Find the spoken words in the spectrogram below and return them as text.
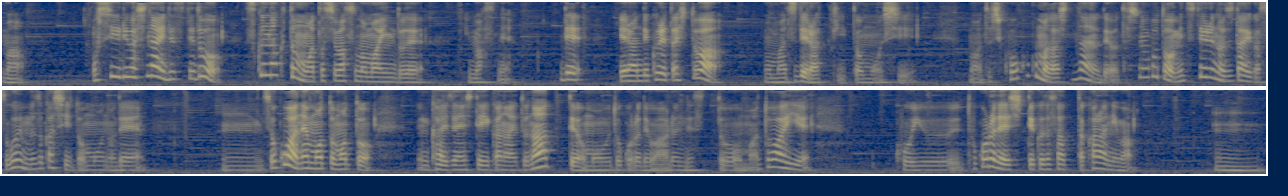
まあ押し売りはしないですけど少なくとも私はそのマインドでいますね。で選んでくれた人はもうマジでラッキーと思うし、まあ、私広告も出してないので私のことを見つけるの自体がすごい難しいと思うのでうんそこはねもっともっと改善していかないとなって思うところではあるんですと、まあ、とはいえこういうところで知ってくださったからにはうん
